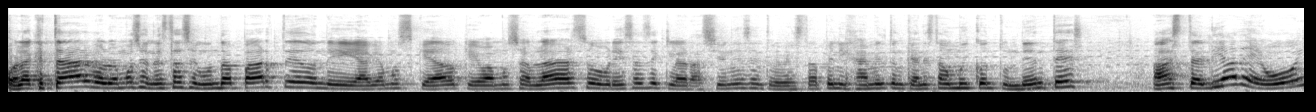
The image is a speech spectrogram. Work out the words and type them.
Hola, ¿qué tal? Volvemos en esta segunda parte donde habíamos quedado que vamos a hablar sobre esas declaraciones entre Verstappen y Hamilton que han estado muy contundentes. Hasta el día de hoy,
